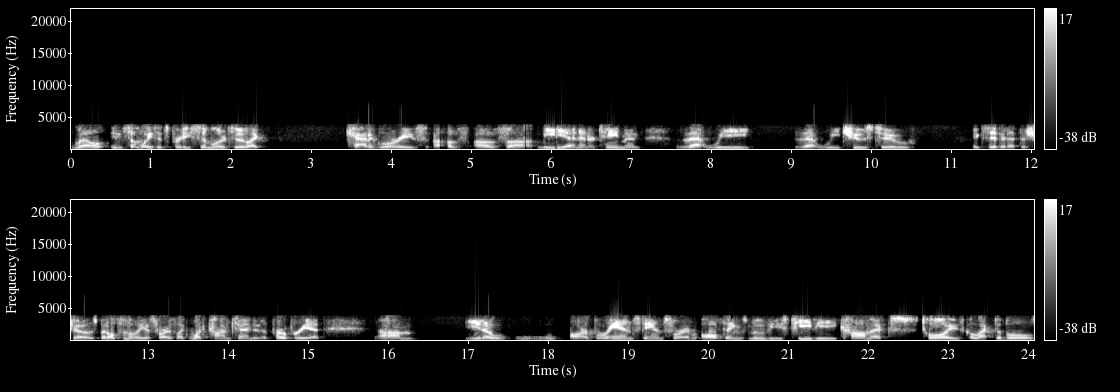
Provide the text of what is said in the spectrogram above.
Well, in some ways, it's pretty similar to like categories of of uh, media and entertainment that we that we choose to exhibit at the shows. But ultimately, as far as like what content is appropriate, um, you know, our brand stands for all things movies, TV, comics, toys, collectibles,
